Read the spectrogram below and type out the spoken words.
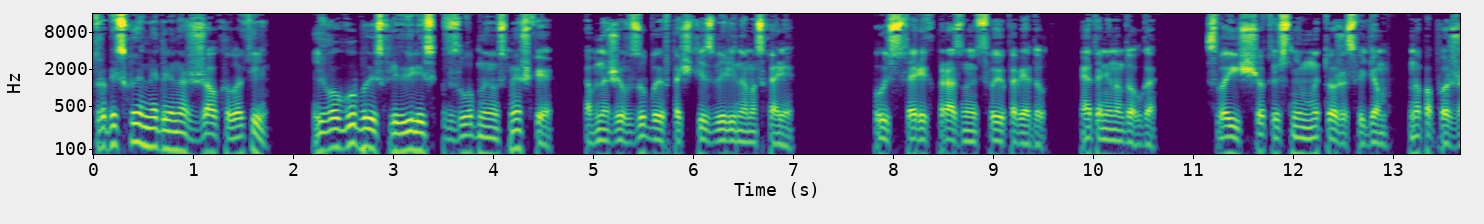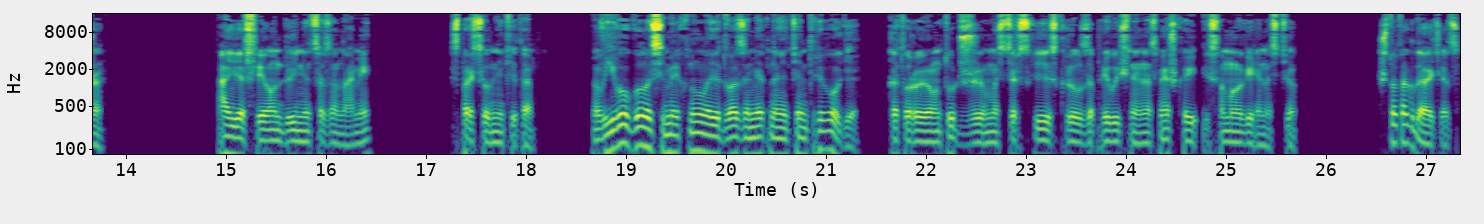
Трубецкой медленно сжал кулаки. Его губы искривились в злобной усмешке, обнажив зубы в почти зверином оскале. Пусть старик празднует свою победу. Это ненадолго. Свои счеты с ним мы тоже сведем, но попозже. «А если он двинется за нами?» — спросил Никита. В его голосе мелькнула едва заметная тень тревоги, которую он тут же мастерски скрыл за привычной насмешкой и самоуверенностью. «Что тогда, отец?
